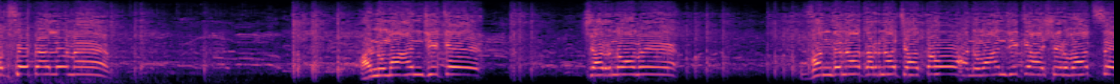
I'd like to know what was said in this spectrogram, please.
सबसे पहले मैं हनुमान जी के चरणों में वंदना करना चाहता हूं हनुमान जी के आशीर्वाद से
